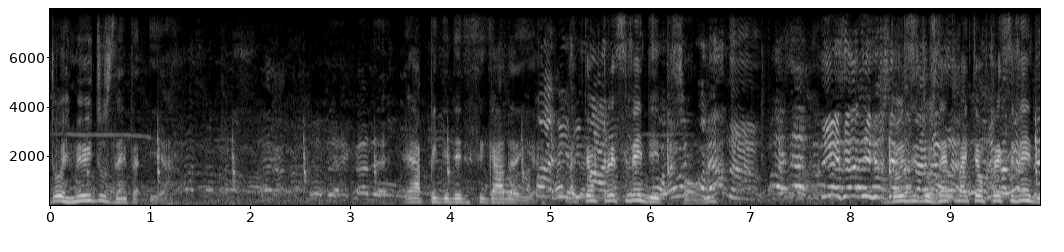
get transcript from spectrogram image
2.200 aí, ó. É a pedida desse gado aí, ó. Vai ter um preço vender, pessoal, né? 2.200 vai ter um preço vender.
